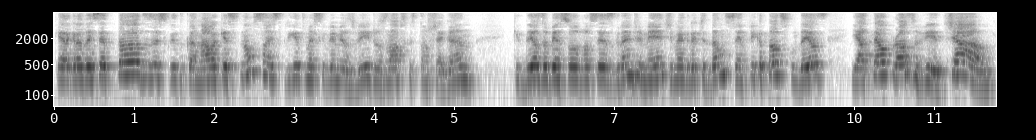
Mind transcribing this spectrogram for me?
Quero agradecer a todos os inscritos do canal, aqueles que não são inscritos, mas que vêem meus vídeos, os novos que estão chegando. Que Deus abençoe vocês grandemente, minha gratidão sempre. Fica todos com Deus e até o próximo vídeo. Tchau!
